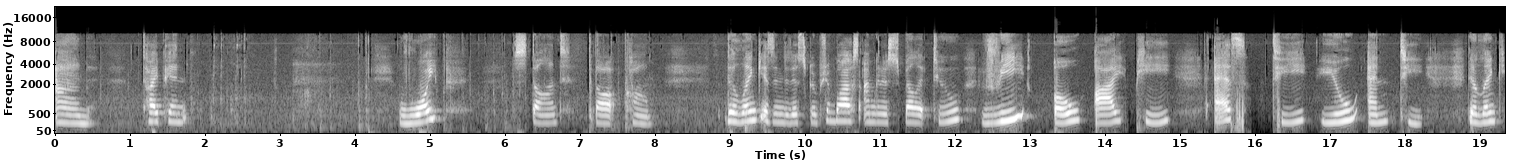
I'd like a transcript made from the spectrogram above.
and type in voipstunt.com. The link is in the description box. I'm going to spell it too. V O I P S T U N T. The link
